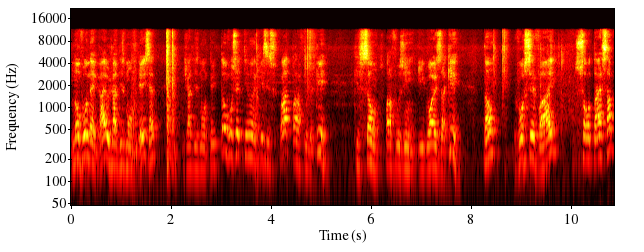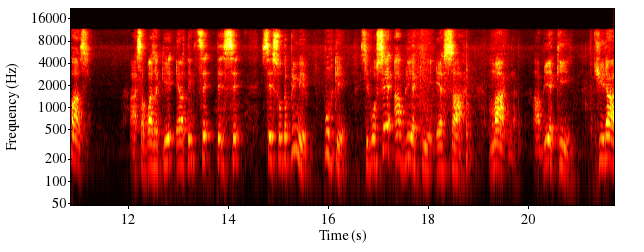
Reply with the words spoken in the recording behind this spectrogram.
Não vou negar, eu já desmontei, certo? Já desmontei. Então você tirando aqui esses quatro parafusos aqui, que são os parafusinhos iguais aqui. Então você vai soltar essa base. Essa base aqui, ela tem que ser, ter, ser, ser solta primeiro. Por quê? Se você abrir aqui essa máquina, abrir aqui tirar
